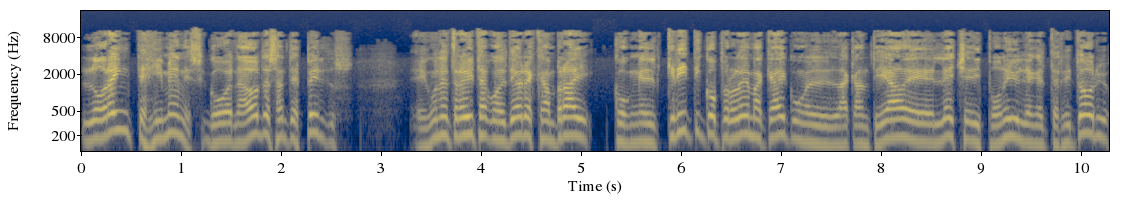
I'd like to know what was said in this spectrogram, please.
Lorente Jiménez, gobernador de Santa Espíritus, en una entrevista con el diario Escambray, con el crítico problema que hay con la cantidad de leche disponible en el territorio,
